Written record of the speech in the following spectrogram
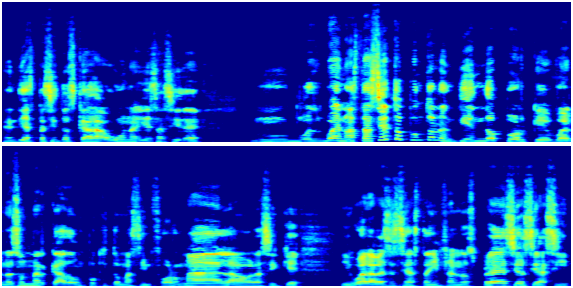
en 10 pesitos cada una y es así de... Mm, pues bueno, hasta cierto punto lo entiendo porque bueno, es un mercado un poquito más informal, ahora sí que igual a veces se hasta inflan los precios y así.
